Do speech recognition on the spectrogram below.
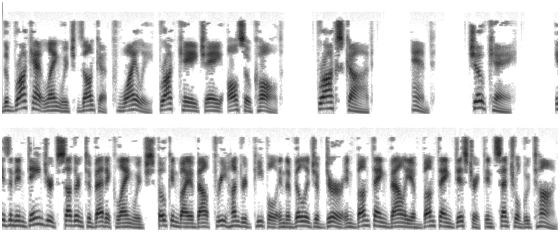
The Brokkat language Dzongkha, Kwili, Brok Kha, also called Brokskad and Joke, is an endangered southern Tibetic language spoken by about 300 people in the village of Dur in Bumthang Valley of Bumthang District in central Bhutan.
